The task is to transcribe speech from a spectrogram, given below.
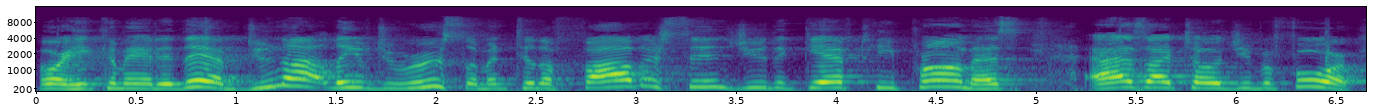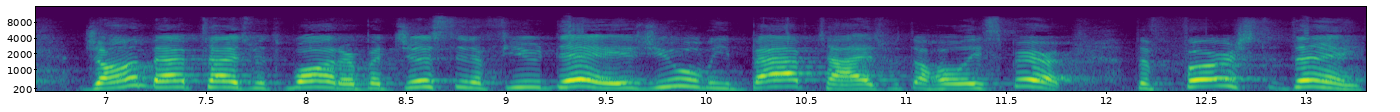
or he commanded them, Do not leave Jerusalem until the Father sends you the gift he promised, as I told you before. John baptized with water, but just in a few days you will be baptized with the Holy Spirit. The first thing,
